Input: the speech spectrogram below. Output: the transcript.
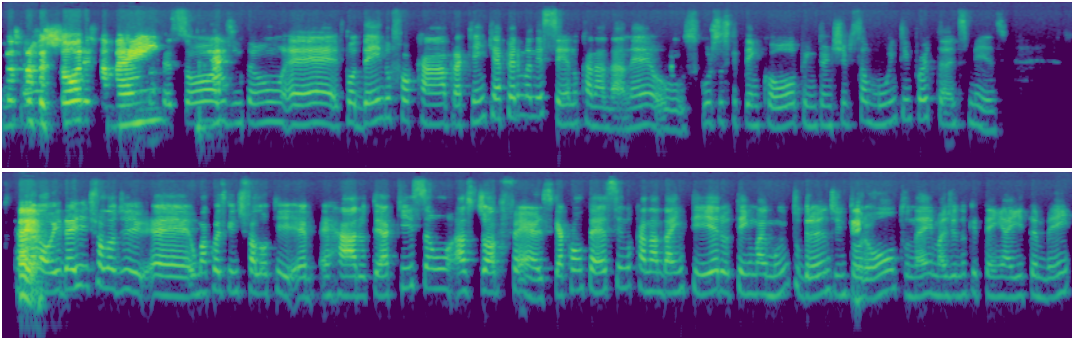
Então, os professores também. Professores, né? então, é, podendo focar para quem quer permanecer no Canadá, né? Os cursos que tem co-op, internship são muito importantes mesmo. É. e daí a gente falou de é, uma coisa que a gente falou que é, é, raro ter aqui são as job fairs, que acontecem no Canadá inteiro, tem uma muito grande em Toronto, né? Imagino que tem aí também.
